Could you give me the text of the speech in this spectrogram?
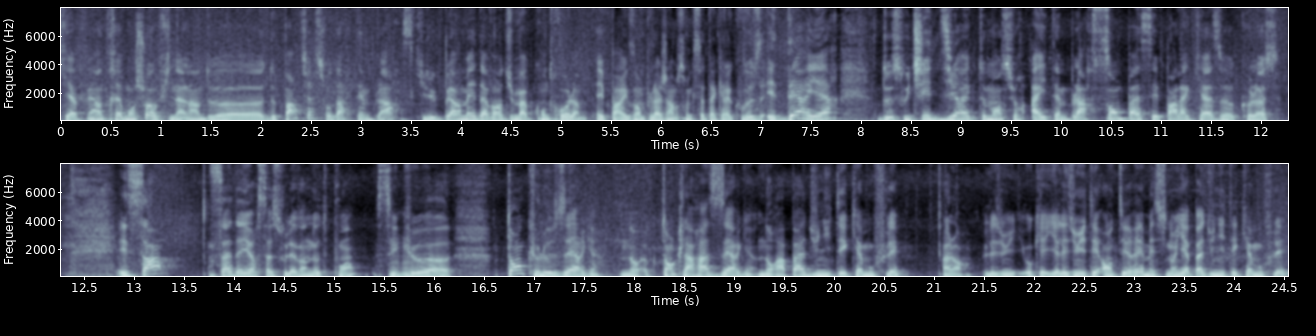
qui a fait un très bon choix au final hein, de, euh, de partir sur Dark Templar, ce qui lui permet d'avoir du map control. Et par exemple là j'ai l'impression qu'il s'attaque à la couveuse et derrière de switcher directement sur High Templar sans passer par la case euh, Colosse. Et ça, ça d'ailleurs ça soulève un autre point, c'est Mhm. que euh, tant que le Zerg, no- tant que la race Zerg n'aura pas d'unité camouflée, alors les ok il y a les unités enterrées mais sinon il n'y a pas d'unité camouflée,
